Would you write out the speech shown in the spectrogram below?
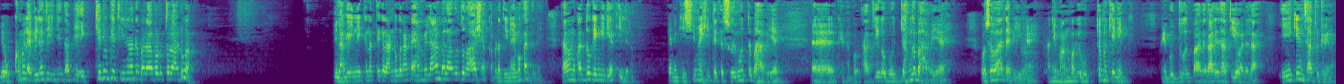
මේ ඔක්කොම ලැබිලා තියෙද්දි අපි එක්කෙනෙකුගේ තියනවාද බලාපොරොත්තු වල අඩුවක්. මේ ළඟ ඉන්න එක්කනත් එක්ක රණ්ඩු කරන්න හැම වෙලාවෙම බලාපොරොත්තු රාශියක් අපිට තියෙනවා. ඒ මොකද්ද මේ? තව මොකද්ද කෙන්ගිඩියක් ඉල්ලනවා. කියන්නේ කිසිම හිතක සුවිමුත්ත භාවය කියන සත්‍යක බොජ්ජංග භාවය ඔසවා තැබීම අනේ මං වගේ උත්තරම කෙනෙක් මේ බුද්ධෝත්පාද කාලේ සතිය වඩලා ඒකෙන් සතුට වෙනවා.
